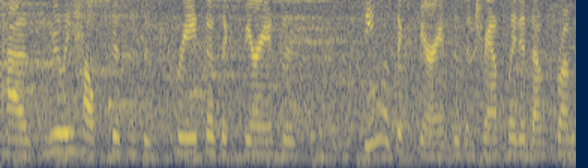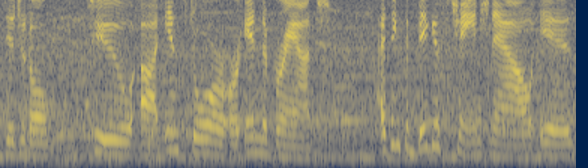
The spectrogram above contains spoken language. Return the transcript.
has really helped businesses create those experiences, seamless experiences, and translated them from digital to uh, in-store or in the branch. I think the biggest change now is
